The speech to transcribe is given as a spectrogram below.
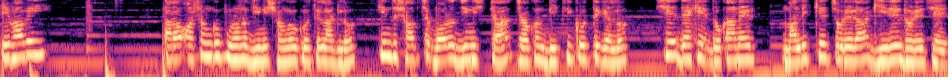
এভাবেই তারা অসংখ্য পুরনো জিনিস সংগ্রহ করতে লাগল। কিন্তু সবচেয়ে বড় জিনিসটা যখন বিক্রি করতে গেল, সে দেখে দোকানের মালিককে চোরেরা ঘিরে ধরেছে।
